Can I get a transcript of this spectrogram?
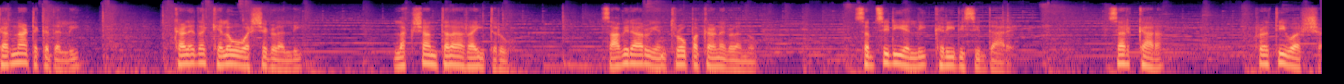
ಕರ್ನಾಟಕದಲ್ಲಿ ಕಳೆದ ಕೆಲವು ವರ್ಷಗಳಲ್ಲಿ ಲಕ್ಷಾಂತರ ರೈತರು ಸಾವಿರಾರು ಯಂತ್ರೋಪಕರಣಗಳನ್ನು ಸಬ್ಸಿಡಿಯಲ್ಲಿ ಖರೀದಿಸಿದ್ದಾರೆ. ಸರ್ಕಾರ ಪ್ರತಿ ವರ್ಷ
